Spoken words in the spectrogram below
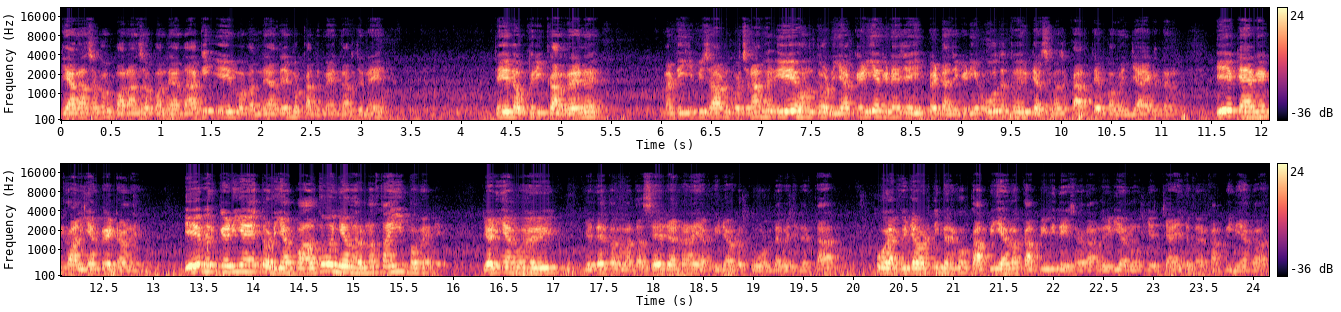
1100 ਕੋਲ 1200 ਬੰਦਿਆਂ ਦਾ ਕਿ ਇਹ ਬੰਦਿਆਂ ਦੇ ਮੁਕੱਦਮੇ ਦਰਜ ਨੇ ਤੇ ਇਹ ਨੌਕਰੀ ਕਰ ਰਹੇ ਨੇ। ਮੈਂ ਡੀਜੀਪੀ ਸਾਹਿਬ ਨੂੰ ਪੁੱਛਣਾ, ਫਿਰ ਇਹ ਹੁਣ ਤੁਹਾਡੀਆਂ ਕਿਹੜੀਆਂ ਕਿਹੜੀਆਂ ਜਿਹੀ ਭੇਡਾਂ 'ਚ ਕਿਹੜੀਆਂ ਉਹ ਤਾਂ ਤੁਸੀਂ ਡਿਸਮਿਸ ਕਰਤੇ 52 ਇੱਕ ਦਿਨ। ਇਹ ਕਹਿ ਕੇ ਕਾਲੀਆਂ ਭੇਡਾਂ ਨੇ। ਇਹ ਫਿਰ ਕਿਹੜੀਆਂ, ਇਹ ਤੁਹਾਡੀਆਂ ਪਾਲਤੂ ਹੋਈਆਂ ਫਿਰ ਨਾ ਤਾਂ ਹੀ ਬਵੇ, ਜਿਹੜੀਆਂ ਕੋਈ ਜਿੰਨੇ ਤੁਹਾਨੂੰ ਮੈਂ ਦੱਸਿਆ, ਜਿਹਨਾਂ ਨੇ ਐਫੀਡੈਵਿਟ ਕੋਰਟ ਦੇ ਵਿੱਚ ਦਿੱਤਾ, ਉਹ ਐਫੀਡੈਵਿਟ ਦੀ ਮੇਰੇ ਕੋਲ ਕਾਪੀ ਹੈ, ਮੈਂ ਕਾਪੀ ਵੀ ਦੇ ਸਕਦਾ ਮੀਡੀਆ ਨੂੰ, ਜੇ ਚਾਹੇ ਤਾਂ ਮੈਂ ਕਾਪੀ ਦਿਆਂਗਾ।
